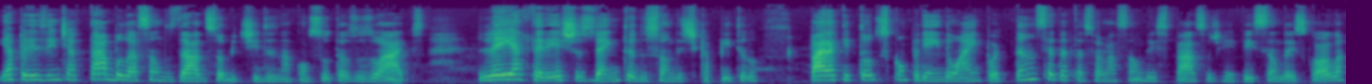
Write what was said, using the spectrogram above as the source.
e apresente a tabulação dos dados obtidos na consulta aos usuários. Leia trechos da introdução deste capítulo para que todos compreendam a importância da transformação do espaço de refeição da escola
